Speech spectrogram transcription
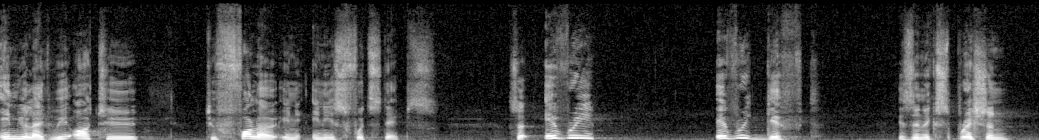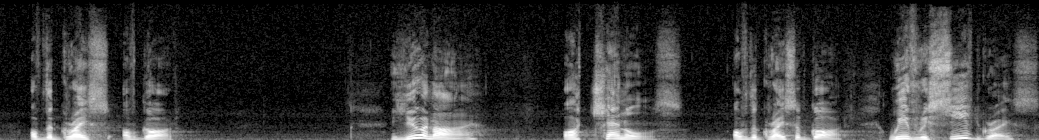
emulate, we are to, to follow in, in his footsteps. So every, every gift is an expression of the grace of God. You and I are channels of the grace of God. We've received grace,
